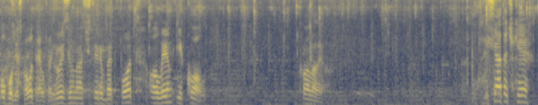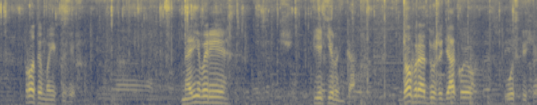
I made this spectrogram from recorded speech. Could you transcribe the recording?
Обов'язково треба пройти. Друзі, у нас 4 бетпот, Олин і кол. Кол Олин. Десяточки проти моїх тузів. На рівері п'ятіронька. Добре, дуже дякую. Успіхів.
